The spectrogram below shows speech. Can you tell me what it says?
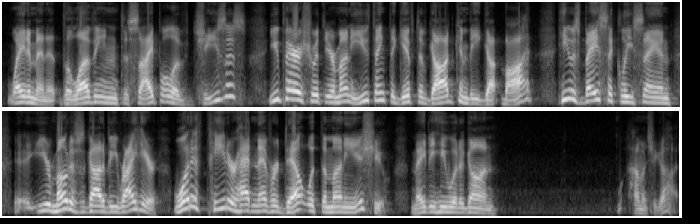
Wait a minute. The loving disciple of Jesus? You perish with your money. You think the gift of God can be bought? He was basically saying, uh, Your motives have got to be right here. What if Peter had never dealt with the money issue? Maybe he would have gone, How much you got?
